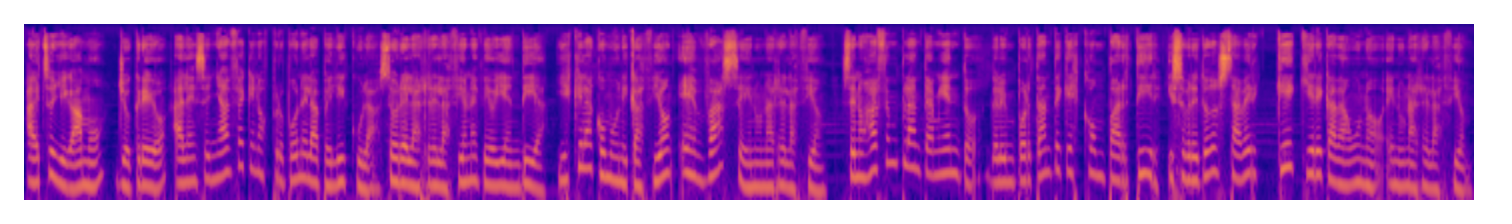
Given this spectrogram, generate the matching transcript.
A esto llegamos, yo creo, a la enseñanza que nos propone la película sobre las relaciones de hoy en día, y es que la comunicación es base en una relación. Se nos hace un planteamiento de lo importante que es compartir y sobre todo saber qué quiere cada uno en una relación.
